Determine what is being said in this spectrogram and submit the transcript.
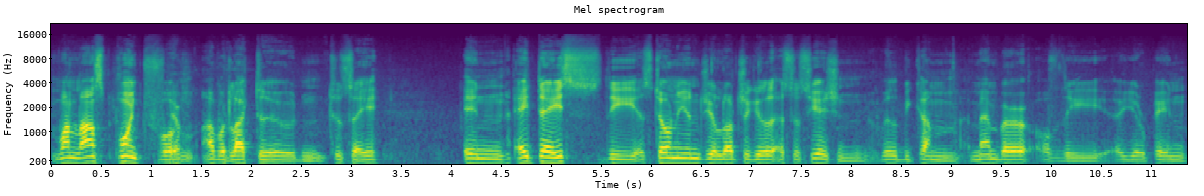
One, one last point for Yep. I would like to, to say. In eight days, the Estonian Geological Association will become a member of the uh, European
